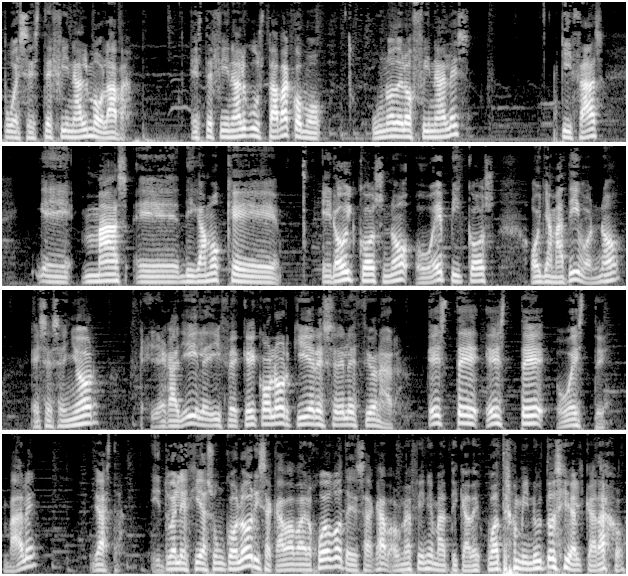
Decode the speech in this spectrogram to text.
pues este final molaba. Este final gustaba como uno de los finales quizás eh, más, eh, digamos que heroicos, ¿no? O épicos o llamativos, ¿no? Ese señor que llega allí y le dice, ¿qué color quieres seleccionar? Este, este o este, ¿vale? Ya está. Y tú elegías un color y se acababa el juego, te sacaba una cinemática de cuatro minutos y al carajo.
